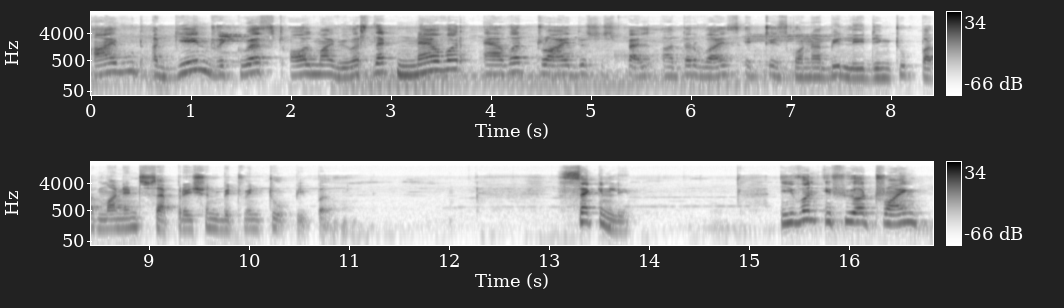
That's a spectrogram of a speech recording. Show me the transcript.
I would again request all my viewers that never ever try this spell otherwise it is gonna be leading to permanent separation between two people. Secondly, even if you are trying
